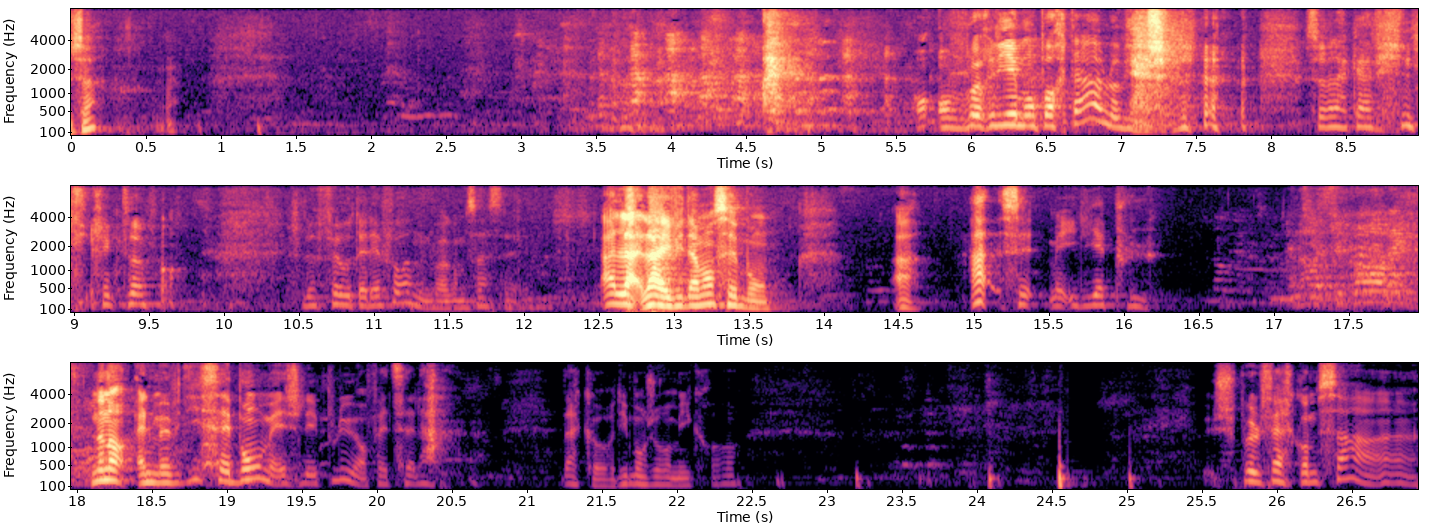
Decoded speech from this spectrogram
C'est ça? On, veut relier mon portable ou bien sur la cabine directement? Je le fais au téléphone, comme ça. Ah là, là évidemment, c'est bon. Ah, ah mais il n'y est plus. Non, non, elle me dit c'est bon, mais je l'ai plus en fait, c'est là. D'accord, dis bonjour au micro. Je peux le faire comme ça. Hein.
